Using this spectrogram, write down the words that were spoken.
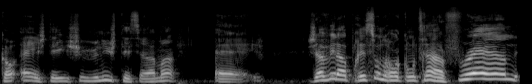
Quand hey, je je suis venu, je t'ai serré la main. eh, J'avais l'impression de rencontrer un friend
